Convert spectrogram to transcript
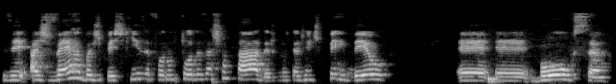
Quer dizer, as verbas de pesquisa foram todas achatadas, muita gente perdeu é, é, bolsa.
